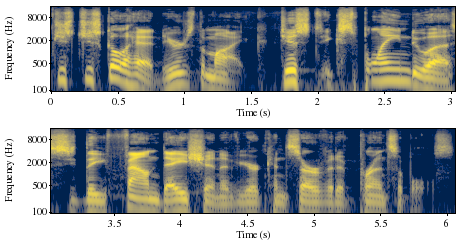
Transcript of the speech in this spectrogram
Just just go ahead. Here's the mic. Just explain to us the foundation of your conservative principles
